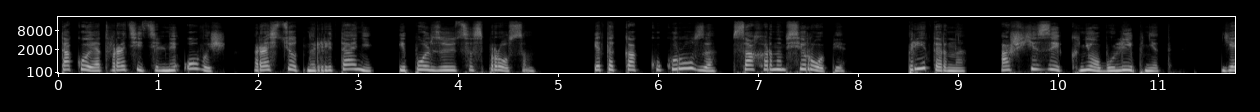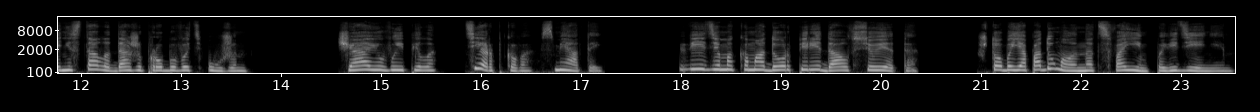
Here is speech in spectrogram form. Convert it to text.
такой отвратительный овощ, растет на ритане и пользуется спросом. Это как кукуруза в сахарном сиропе. Приторно, аж язык к небу липнет. Я не стала даже пробовать ужин. Чаю выпила, терпкого, с мятой. Видимо, Комодор передал все это, чтобы я подумала над своим поведением.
